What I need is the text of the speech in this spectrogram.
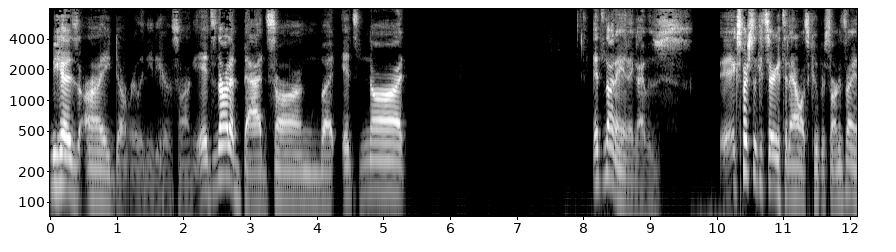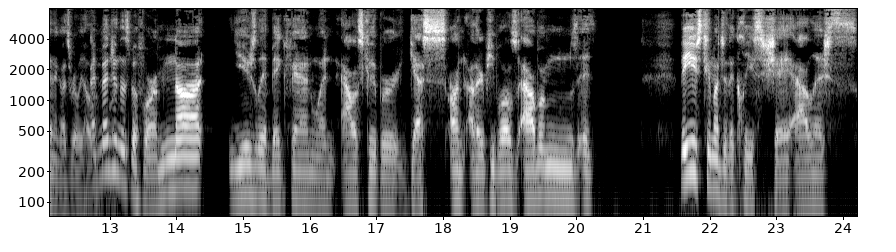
Because I don't really need to hear the song. It's not a bad song, but it's not. It's not anything I was. Especially considering it's an Alice Cooper song, it's not anything I was really hoping. I mentioned this before. I'm not usually a big fan when Alice Cooper guests on other people's albums. It, they use too much of the cliche Alice,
